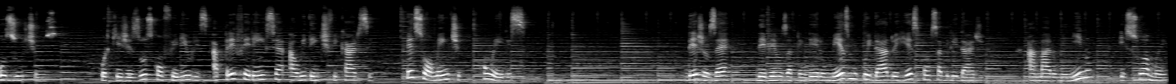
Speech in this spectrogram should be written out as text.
os últimos, porque Jesus conferiu-lhes a preferência ao identificar-se pessoalmente com eles. De José, devemos aprender o mesmo cuidado e responsabilidade. Amar o menino e sua mãe.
